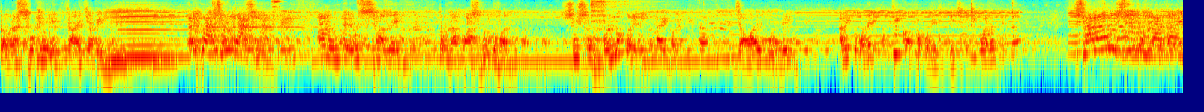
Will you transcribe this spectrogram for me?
তোমরা সুখে নিদ্রায় যাবে। এই বাসর মাঝে আনন্দের উৎসাহে তোমরা বাসর ঘর সুসম্পন্ন করবে যাওয়ার পূর্বে আমি তোমাদের একটি কথা বলে দিতে চাই। বলো সারা বিশ্বে তোমরা কালী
